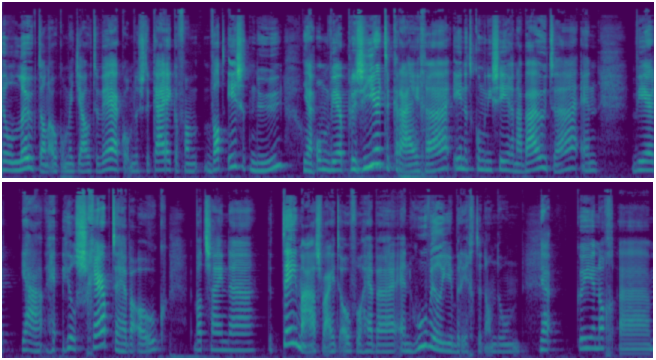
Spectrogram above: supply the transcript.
heel leuk dan ook om met jou te werken. Om dus te kijken van wat is het nu Ja. om weer plezier te krijgen in het communiceren naar buiten. En weer ja, he- heel scherp te hebben ook. Wat zijn de, de thema's waar je het over wil hebben en hoe wil je berichten dan doen? Ja. Kun je nog ehm,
